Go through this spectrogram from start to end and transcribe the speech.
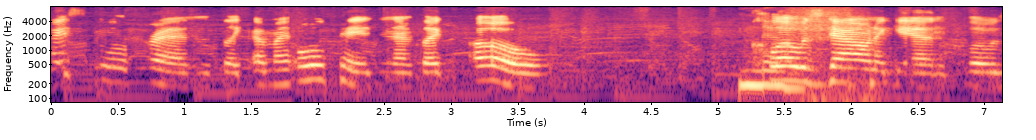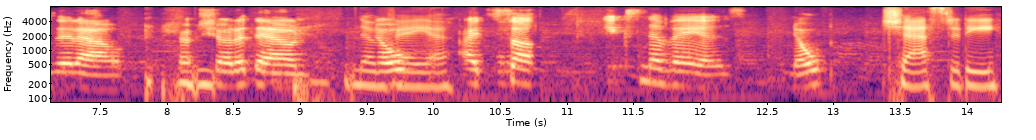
high school friends, like on my old page, and I was like, oh, No- close down again, close it out, shut, shut it down. Novea. I saw six Nevaehs. Nope. Chastity.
